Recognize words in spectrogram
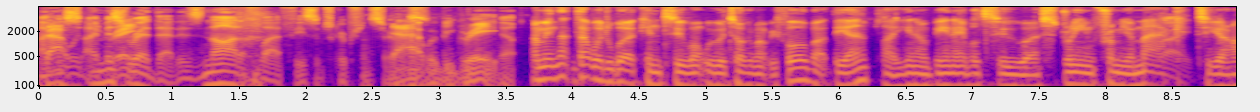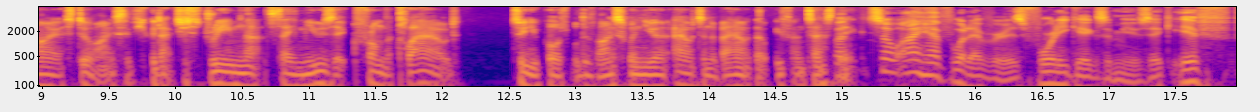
I, That mis- would be I misread great. that. It is not a flat fee subscription service. That would be great. Yeah. I mean, that, that would work into what we were talking about before about the AirPlay, you know, being able to uh, stream from your Mac Right. to your iOS device. If you could actually stream that same music from the cloud to your portable device when you're out and about, that would be fantastic. But so I have whatever it is, 40 gigs of music. If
